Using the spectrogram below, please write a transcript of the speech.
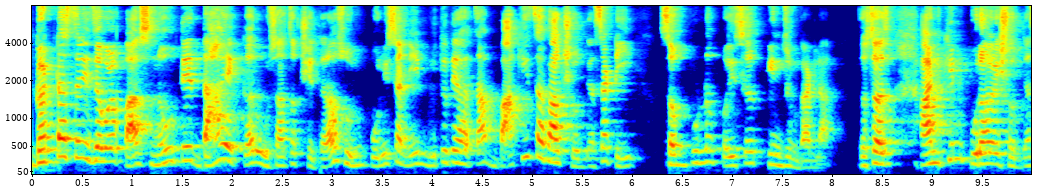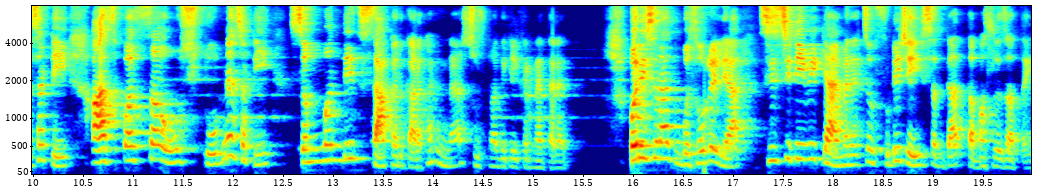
घटनास्थळी जवळपास नऊ ते दहा एकर उसाचं क्षेत्र असून पोलिसांनी मृतदेहाचा बाकीचा भाग शोधण्यासाठी संपूर्ण परिसर पिंजून काढला. तसंच आणखीन पुरावे शोधण्यासाठी आसपासचा ऊस तोडण्यासाठी संबंधित साखर कारखान्यांना सूचना देखील करण्यात आल्या परिसरात बसवलेल्या सीसीटीव्ही कॅमेऱ्याचं फुटेजही सध्या तपासलं जात आहे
